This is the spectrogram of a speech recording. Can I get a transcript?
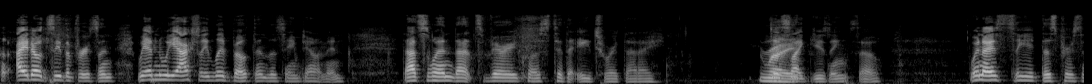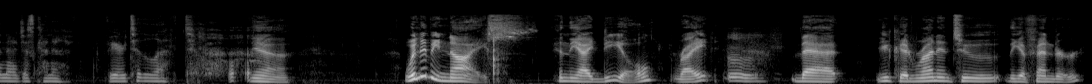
I, I don't see the person. We and we actually live both in the same town, and that's when that's very close to the H word that I right. dislike using. So when I see this person, I just kind of veer to the left. Yeah. Wouldn't it be nice in the ideal, right? That you could run into the offender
